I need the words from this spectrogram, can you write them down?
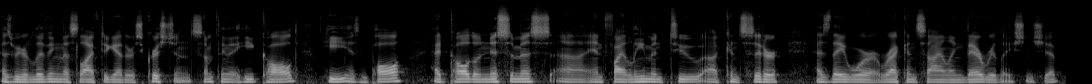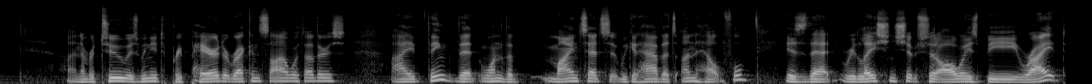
as we are living this life together as Christians. Something that he called, he, as in Paul, had called Onesimus uh, and Philemon to uh, consider as they were reconciling their relationship. Uh, number two is we need to prepare to reconcile with others. I think that one of the mindsets that we could have that's unhelpful is that relationships should always be right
